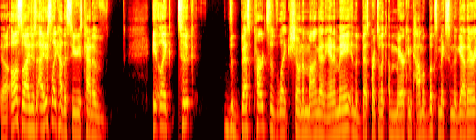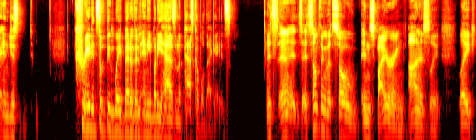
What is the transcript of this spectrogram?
Yeah. Also, I just I just like how the series kind of it like took the best parts of like shonen manga and anime and the best parts of like American comic books, mixed them together and just created something way better than anybody has in the past couple decades. It's it's it's something that's so inspiring, honestly. Like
